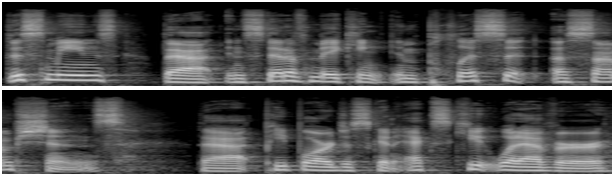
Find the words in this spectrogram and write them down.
This means that instead of making implicit assumptions that people are just going to execute whatever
